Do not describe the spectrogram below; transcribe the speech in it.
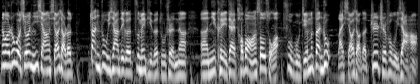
那么如果说你想小小的赞助一下这个自媒体的主持人呢，呃，你可以在淘宝网搜索“复古节目赞助”来小小的支持复古一下哈。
